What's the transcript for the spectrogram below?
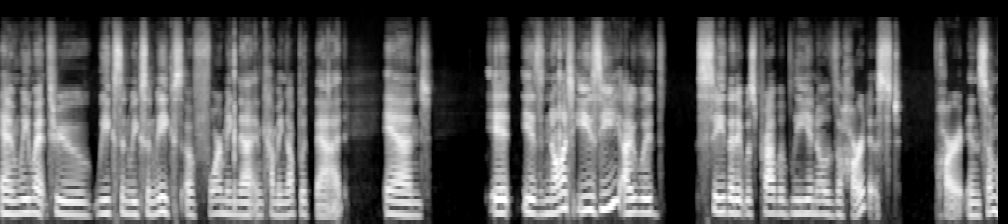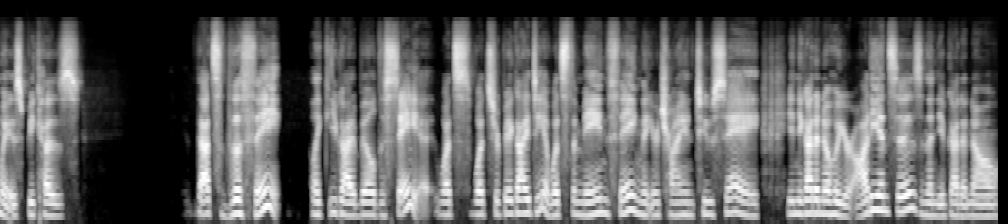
And we went through weeks and weeks and weeks of forming that and coming up with that, and it is not easy. I would say that it was probably, you know, the hardest part in some ways because that's the thing. Like you got to be able to say it. What's what's your big idea? What's the main thing that you're trying to say? And you got to know who your audience is, and then you've got to know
